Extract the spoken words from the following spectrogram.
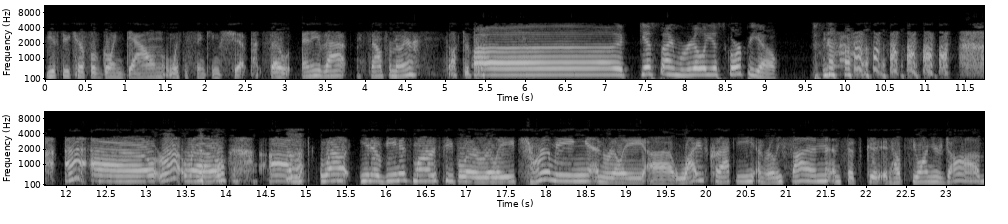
you have to be careful of going down with a sinking ship. So any of that sound familiar. Pat? Uh, guess I'm really a Scorpio. Uh-oh, ruh-roh. Um, well, you know, Venus Mars people are really charming and really uh, wisecracky and really fun, and so it's good. It helps you on your job.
